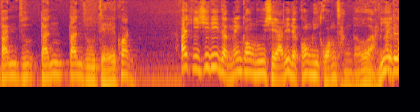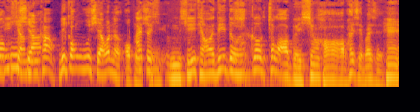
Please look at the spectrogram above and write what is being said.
单珠单单珠这一款，啊，其实你就免讲女侠，你就讲你广场头啊，你就讲女写就你讲女侠，阮就后啊，白想。就是毋是听话，你都个做后白想，好好好，歹势歹势。嘿，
